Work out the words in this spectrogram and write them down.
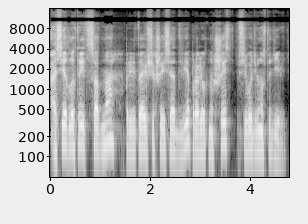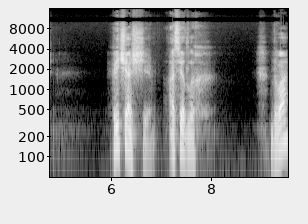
оседлых 31, прилетающих 62, пролетных 6, всего 99. Кричащие, оседлых 2,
